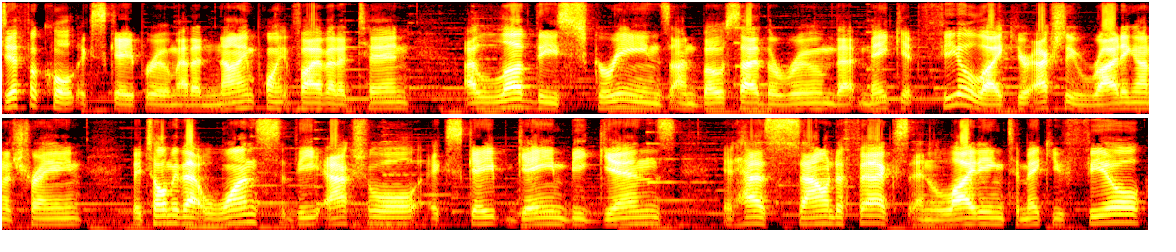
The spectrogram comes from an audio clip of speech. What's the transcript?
difficult escape room at a 9.5 out of 10. I love these screens on both sides of the room that make it feel like you're actually riding on a train. They told me that once the actual escape game begins, it has sound effects and lighting to make you feel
